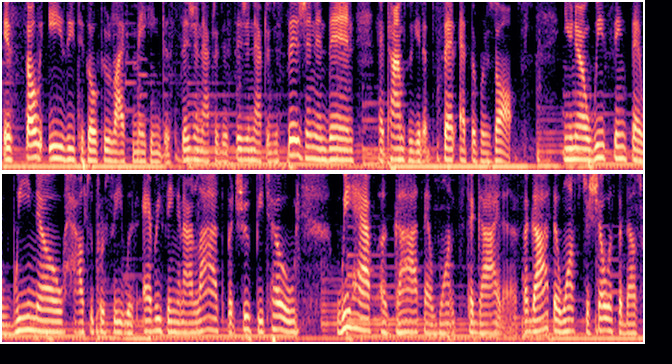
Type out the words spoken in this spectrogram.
It's so easy to go through life making decision after decision after decision, and then at times we get upset at the results. You know, we think that we know how to proceed with everything in our lives, but truth be told, we have a God that wants to guide us, a God that wants to show us the best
